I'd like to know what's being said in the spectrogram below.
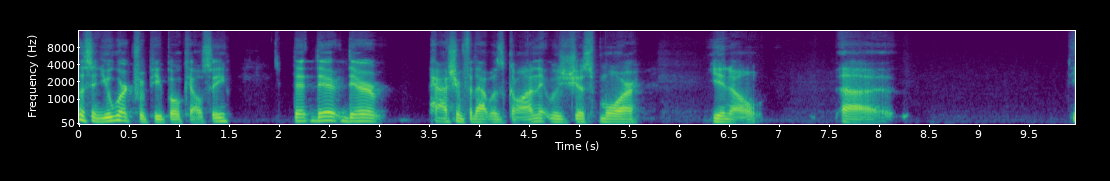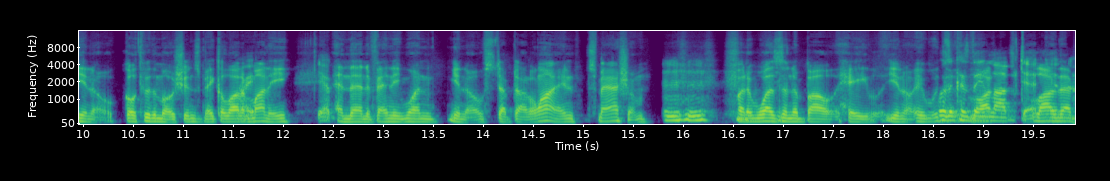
listen. You work for people, Kelsey, that their their passion for that was gone. It was just more, you know, uh, you know, go through the motions, make a lot of money, Yep. and then if anyone you know stepped out of line, smash them. hmm But it wasn't about hey, you know, it was because they loved it? a lot of that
